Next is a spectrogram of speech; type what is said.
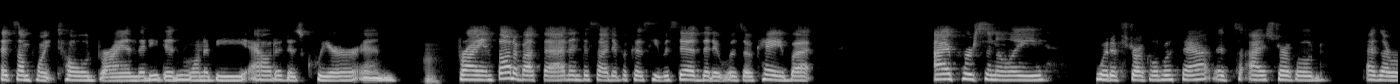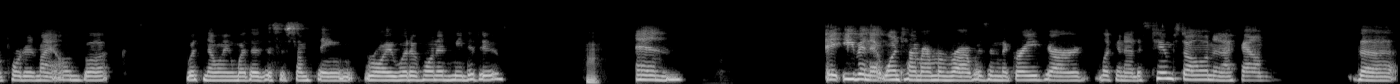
at some point told Brian that he didn't want to be outed as queer. And hmm. Brian thought about that and decided because he was dead that it was okay. But I personally would have struggled with that. It's I struggled as I reported my own book with knowing whether this is something Roy would have wanted me to do. Hmm. And even at one time, I remember I was in the graveyard looking at his tombstone and I found the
